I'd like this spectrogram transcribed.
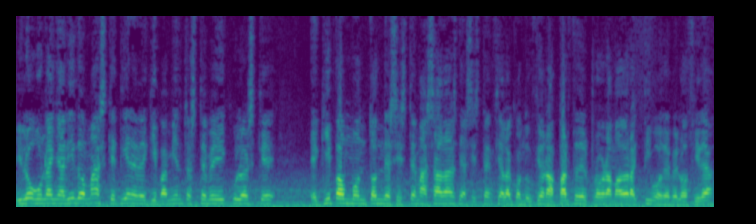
Y luego un añadido más que tiene de equipamiento este vehículo es que equipa un montón de sistemas HADAS de asistencia a la conducción, aparte del programador activo de velocidad,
